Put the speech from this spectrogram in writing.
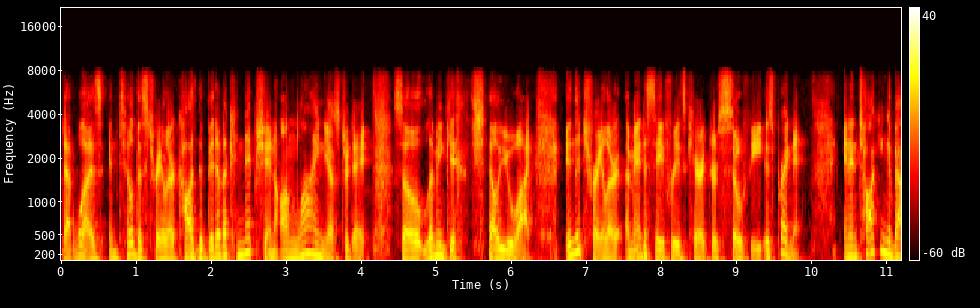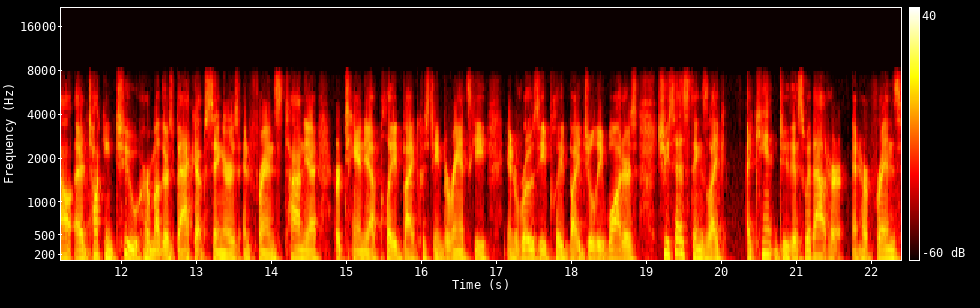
That was until this trailer caused a bit of a conniption online yesterday. So let me get, tell you why. In the trailer, Amanda Seyfried's character Sophie is pregnant, and in talking about uh, talking to her mother's backup singers and friends, Tanya or Tanya, played by Christine Baranski, and Rosie, played by Julie Walters, she says things like, I can't do this without her. And her friends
